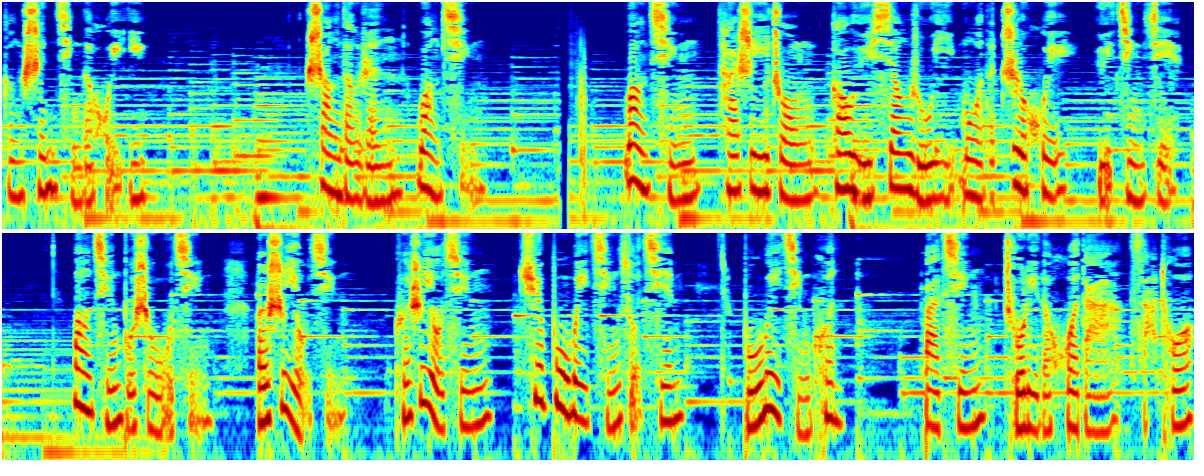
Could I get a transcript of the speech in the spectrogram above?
更深情的回应。上等人忘情，忘情，它是一种高于相濡以沫的智慧与境界。忘情不是无情，而是有情。可是有情却不为情所牵，不为情困，把情处理的豁达洒脱。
